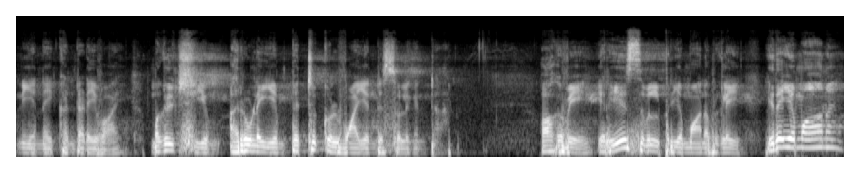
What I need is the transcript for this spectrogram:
நீ என்னை கண்டடைவாய். மகிழ்ச்சியும் அருளையும் பெற்றுக்கொள்வாய் என்று சொல்கின்றார் ஆகவே இயேசுவில் பிரியமானவர்களே இதயமான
